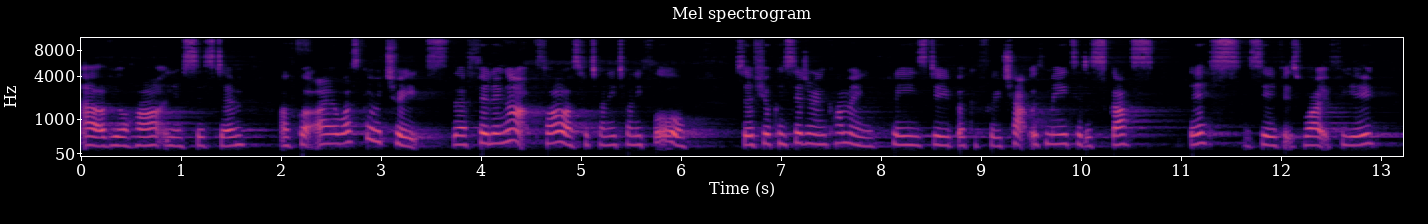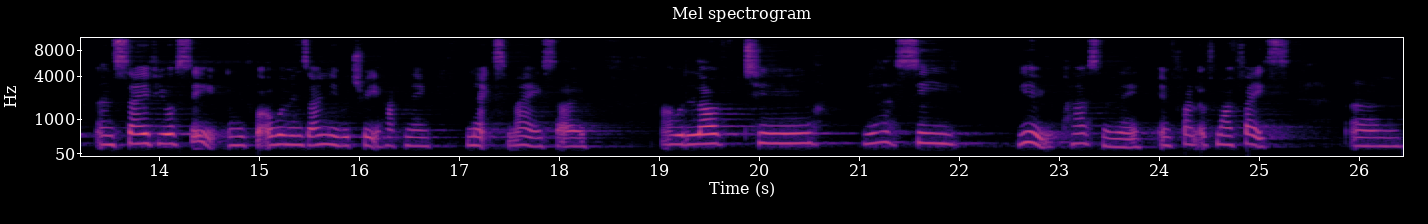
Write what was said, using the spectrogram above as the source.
out of your heart and your system, I've got ayahuasca retreats. They're filling up fast for 2024. So if you're considering coming, please do book a free chat with me to discuss this and see if it's right for you and save your seat. And we've got a women's only retreat happening next May. So I would love to yeah, see you personally in front of my face. Um,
